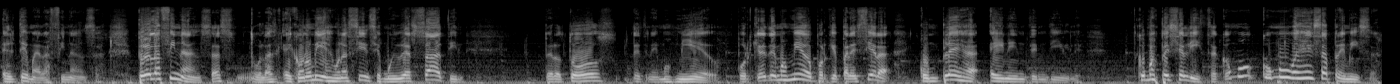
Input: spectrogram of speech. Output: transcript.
el tema de las finanzas. Pero las finanzas o la economía es una ciencia muy versátil pero todos le tenemos miedo. ¿Por qué le tenemos miedo? Porque pareciera compleja e inentendible. Como especialista, ¿cómo, cómo ves esa premisa?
